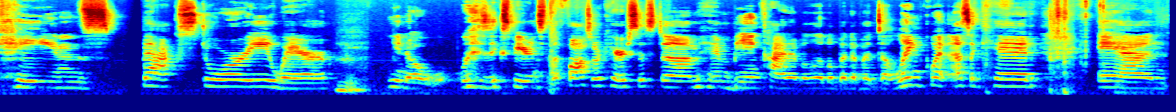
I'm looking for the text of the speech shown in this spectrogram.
Kaine's backstory where, you know, his experience in the foster care system, him being kind of a little bit of a delinquent as a kid, and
